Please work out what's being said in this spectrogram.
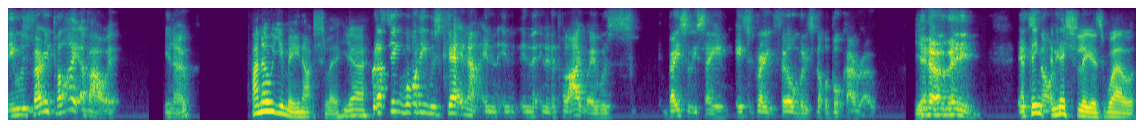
he was very polite about it, you know. I know what you mean, actually. Yeah. But I think what he was getting at in in in, in a polite way was basically saying it's a great film, but it's not the book I wrote. Yeah. You know what I mean? I think not- initially as well,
